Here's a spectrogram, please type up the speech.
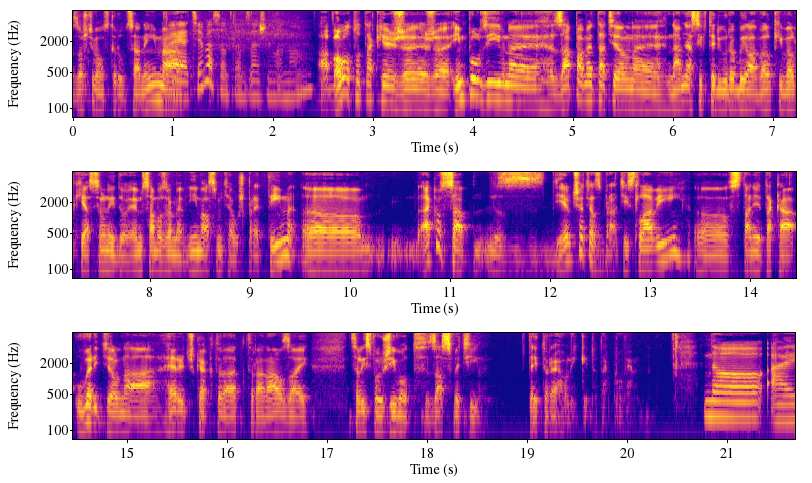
so Štivom Skrúcaným. A... a ja teba som tam zažila, no. A bolo to také, že, že impulzívne, zapamätateľné, na mňa si vtedy urobila veľký, veľký a silný dojem. Samozrejme, vnímal som ťa už predtým. Uh, ako sa z dievčaťa z Bratislavy uh, stane taká uveriteľná herečka, ktorá, ktorá naozaj celý svoj život zasvetí tejto reholiky, to tak poviem. No, aj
